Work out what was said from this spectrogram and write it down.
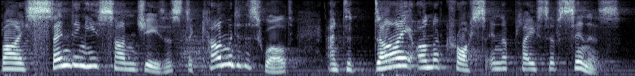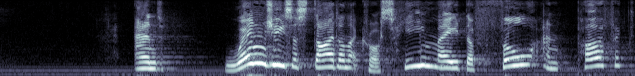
by sending his son Jesus to come into this world and to die on the cross in the place of sinners. And when Jesus died on that cross, he made the full and perfect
